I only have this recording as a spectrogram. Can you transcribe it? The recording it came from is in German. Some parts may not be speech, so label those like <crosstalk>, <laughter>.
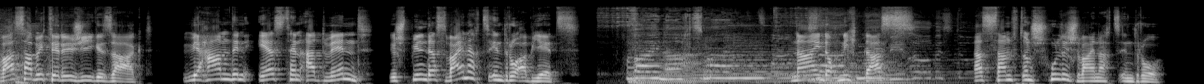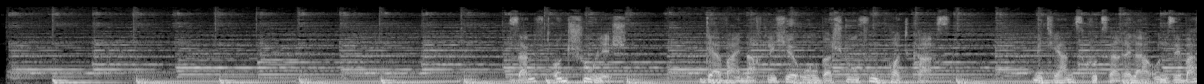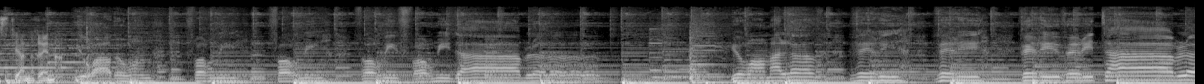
Was habe ich der Regie gesagt? Wir haben den ersten Advent. Wir spielen das Weihnachtsintro ab jetzt. Weihnachtsmann. Nein, doch nicht das. Das sanft und schulisch Weihnachtsintro. Sanft und schulisch. Der weihnachtliche Oberstufen-Podcast. Mit Jans Kuzzarella und Sebastian Renner. You are the one for me, for me, for me, formidable. You are my love, very, very, very, véritable.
